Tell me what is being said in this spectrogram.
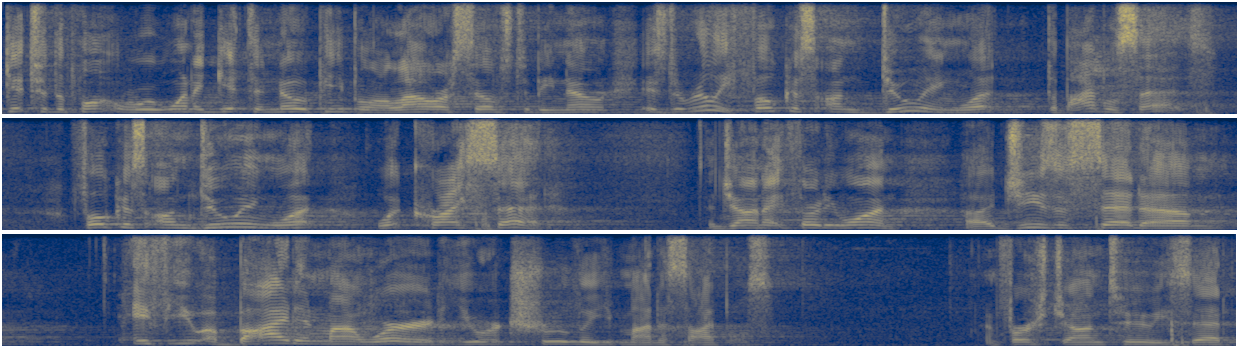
get to the point where we want to get to know people and allow ourselves to be known, is to really focus on doing what the Bible says. Focus on doing what, what Christ said. In John 8 31, uh, Jesus said, um, If you abide in my word, you are truly my disciples. In 1 John 2, he said,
